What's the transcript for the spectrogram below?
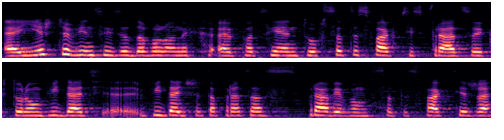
E, Jeszcze więcej zadowolonych e, pacjentów, satysfakcji z pracy, którą widać, e, widać że ta praca sprawia Wam satysfakcję, że,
